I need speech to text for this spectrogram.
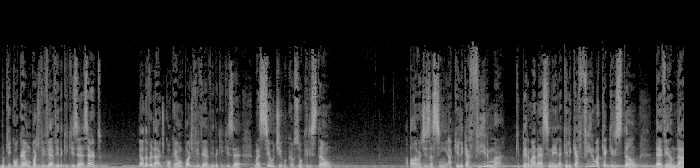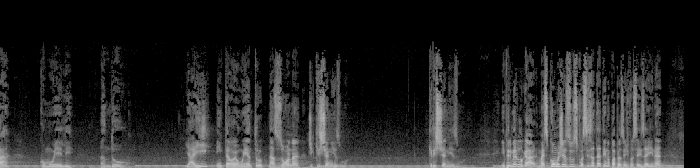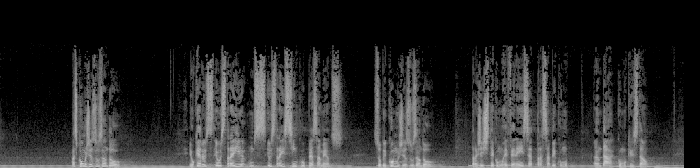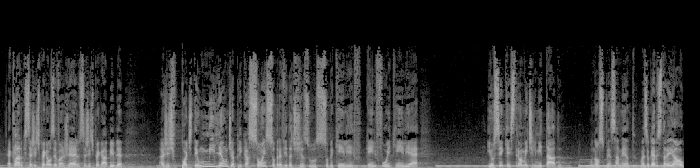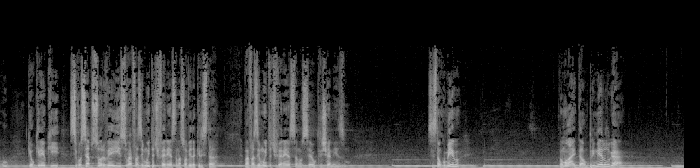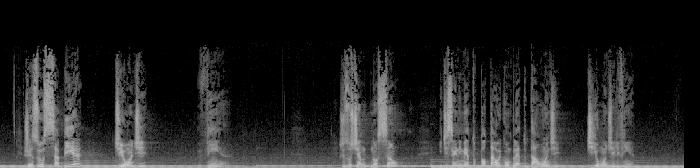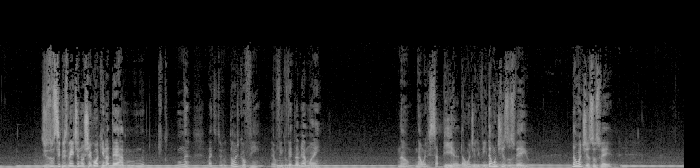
porque qualquer um pode viver a vida que quiser, certo? É não é verdade? Qualquer um pode viver a vida que quiser. Mas se eu digo que eu sou cristão, a palavra diz assim: aquele que afirma que permanece nele, aquele que afirma que é cristão, deve andar como ele andou. E aí, então, eu entro na zona de cristianismo. Cristianismo. Em primeiro lugar, mas como Jesus, que vocês até têm no papelzinho de vocês aí, né? Mas como Jesus andou? Eu quero eu extrair uns, eu extraí cinco pensamentos sobre como Jesus andou, para a gente ter como referência para saber como andar como cristão. É claro que se a gente pegar os evangelhos, se a gente pegar a Bíblia, a gente pode ter um milhão de aplicações sobre a vida de Jesus, sobre quem ele, quem ele foi, quem ele é. E eu sei que é extremamente limitado o nosso pensamento, mas eu quero extrair algo que eu creio que, se você absorver isso, vai fazer muita diferença na sua vida cristã, vai fazer muita diferença no seu cristianismo. Vocês estão comigo? Vamos lá então. Primeiro lugar, Jesus sabia de onde vinha. Jesus tinha noção e discernimento total e completo da onde, de onde ele vinha. Jesus simplesmente não chegou aqui na terra, mas de onde que eu vim? Eu vim do ventre da minha mãe. Não, não, ele sabia de onde ele vinha. De onde Jesus veio? De onde Jesus veio?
